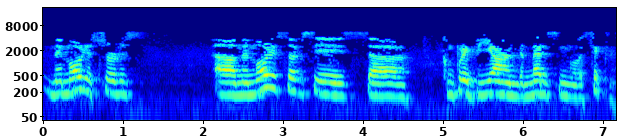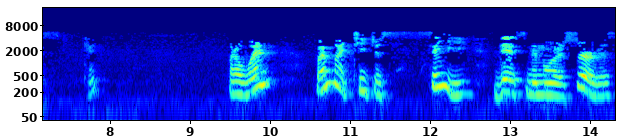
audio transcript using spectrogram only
memorial service, uh, memorial service is uh, complete beyond the medicine or sickness. Okay, but when when my teachers see this memorial service,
